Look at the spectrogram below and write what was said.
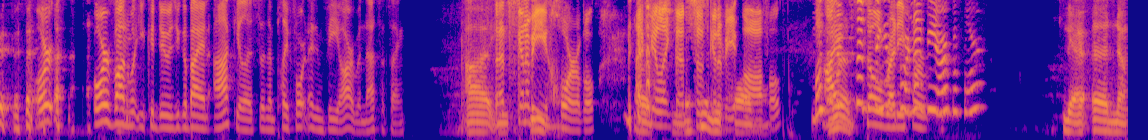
or, or Vaughn, what you could do is you could buy an Oculus and then play Fortnite in VR when that's a thing. Uh, That's gonna be see- horrible. I Oh, feel like that's that's just gonna gonna be be awful. Was I there am such so thing ready as Fortnite for- VR before? Yeah, uh, no.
